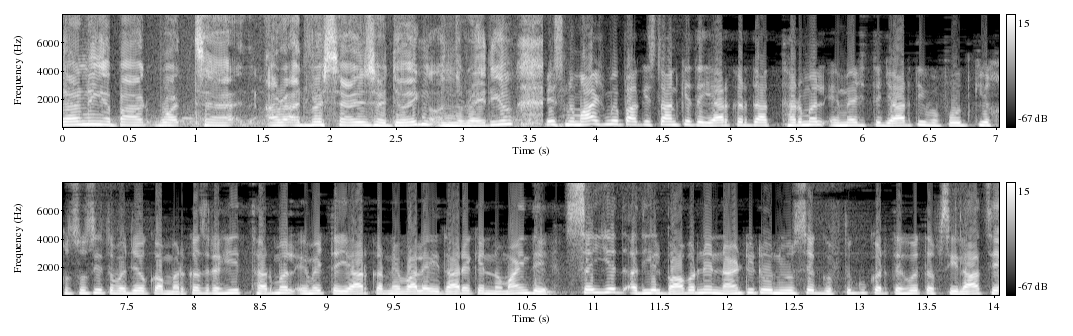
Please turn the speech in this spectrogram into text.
learning about what uh, our adversaries are doing on the radio. इस नुमाइश में पाकिस्तान की तैयार करदा थर्मल इमेज तजारती वफूद की खसूसी तवज्जो का मरकज रही थर्मल इमेज तैयार करने वाले इदारे के नुमाइंदे सैयद अदील बाबर ने 92 न्यूज से गुफ्तगू करते हुए तफसीलात से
